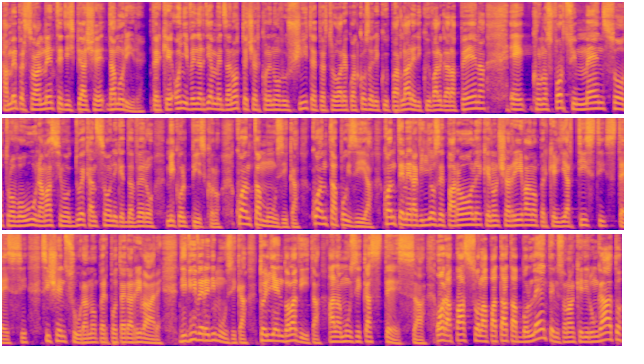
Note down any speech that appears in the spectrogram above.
A me personalmente dispiace da morire, perché ogni venerdì a mezzanotte cerco le nuove uscite per trovare qualcosa di cui parlare, di cui valga la pena e con uno sforzo immenso trovo una, massimo due canzoni che davvero mi colpiscono. Quanta musica, quanta poesia, quante meravigliose parole che non ci arrivano perché gli artisti stessi si censurano per poter arrivare di vivere di musica, togliendo la vita alla musica stessa pizza. Ora passo la patata bollente, mi sono anche dilungato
